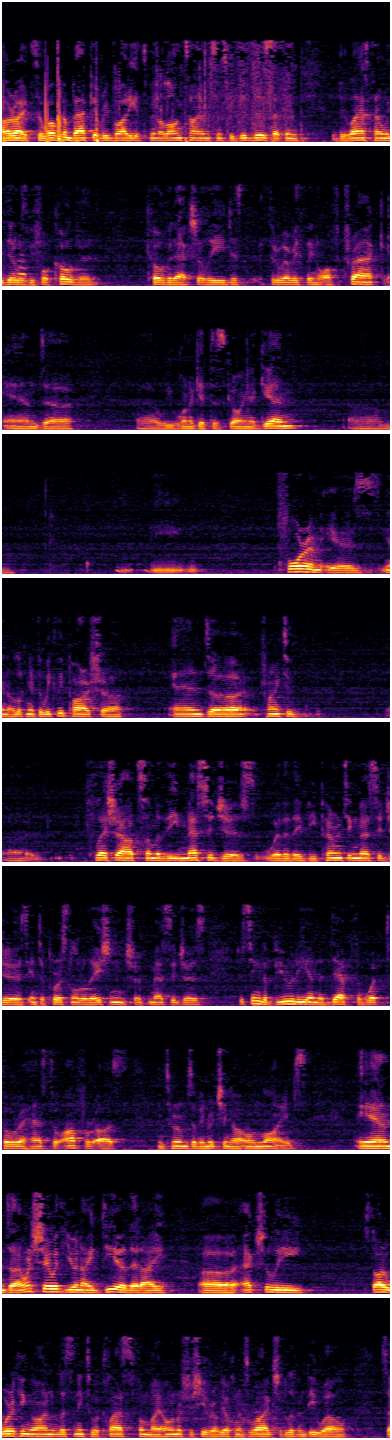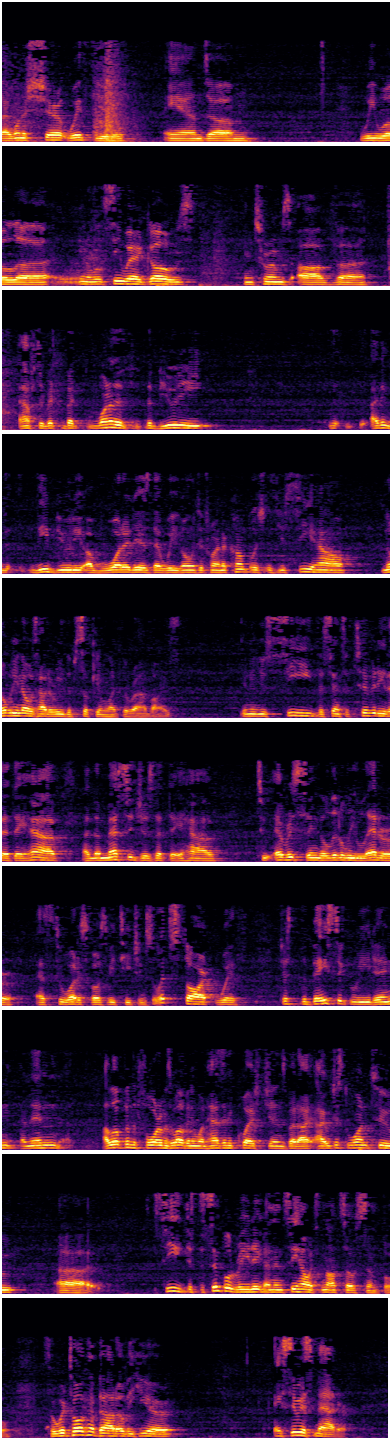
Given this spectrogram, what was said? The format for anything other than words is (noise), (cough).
All right, so welcome back everybody. It's been a long time since we did this. I think the last time we did it was before COVID. COVID actually just threw everything off track and uh, uh, we want to get this going again. Um, the forum is, you know, looking at the weekly parsha and uh, trying to uh, flesh out some of the messages, whether they be parenting messages, interpersonal relationship messages, just seeing the beauty and the depth of what Torah has to offer us in terms of enriching our own lives. And uh, I want to share with you an idea that I uh, actually started working on listening to a class from my own Rosh HaYeshiva, Rav Yochanan Zweig, should live and be well. So I want to share it with you and um, we will, uh, you know, we'll see where it goes in terms of uh, after. But but one of the, the beauty, I think the, the beauty of what it is that we're going to try and accomplish is you see how nobody knows how to read the psukim like the rabbis. You know, you see the sensitivity that they have and the messages that they have to every single literally letter as to what is supposed to be teaching. So let's start with just the basic reading, and then I'll open the forum as well if anyone has any questions, but I, I just want to uh, see just a simple reading and then see how it's not so simple. So we're talking about over here a serious matter.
